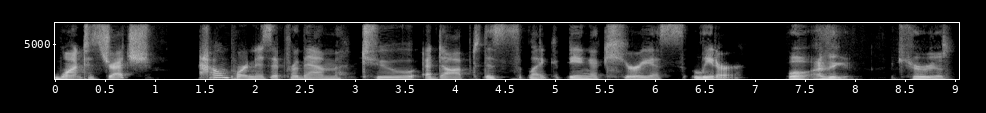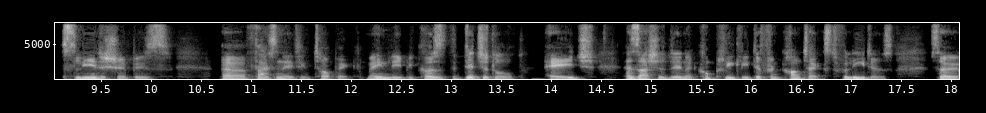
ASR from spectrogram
want to stretch, how important is it for them to adopt this, like being a curious leader? Well, I think curious leadership is a fascinating topic, mainly because the digital age has ushered in a completely different context for leaders. So,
